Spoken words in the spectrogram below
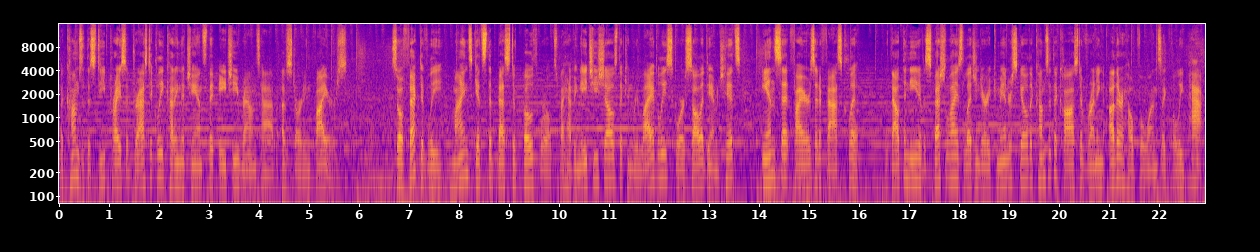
but comes at the steep price of drastically cutting the chance that HE rounds have of starting fires. So effectively, Mainz gets the best of both worlds by having HE shells that can reliably score solid damage hits and set fires at a fast clip, without the need of a specialized legendary commander skill that comes at the cost of running other helpful ones like Fully Packed,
